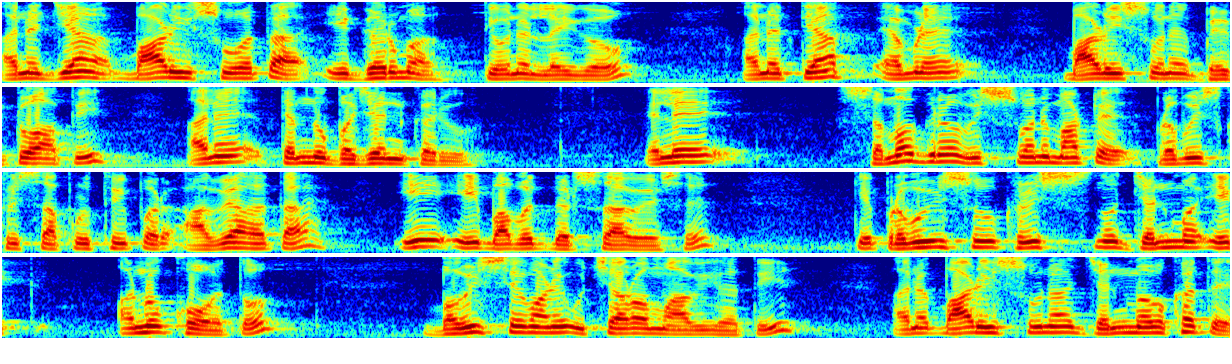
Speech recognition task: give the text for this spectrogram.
અને જ્યાં બાળ ઈસુ હતા એ ઘરમાં તેઓને લઈ ગયો અને ત્યાં એમણે બાળ ઈસુને ભેટો આપી અને તેમનું ભજન કર્યું. એટલે સમગ્ર વિશ્વને માટે પ્રભુ ઈસુ ખ્રિસ્ત આ પૃથ્વી પર આવ્યા હતા. એ એ બાબત દર્શાવે છે કે પ્રભુ ઈસુ ખ્રિસ્તનો જન્મ એક અનોખો હતો. ભવિષ્યવાણી ઉચ્ચારવામાં આવી હતી અને બાળ ઈસુના જન્મ વખતે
